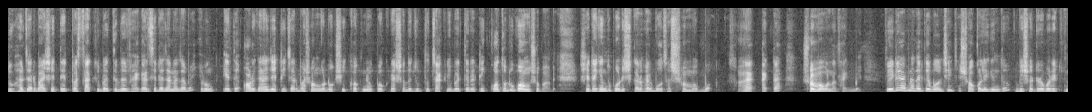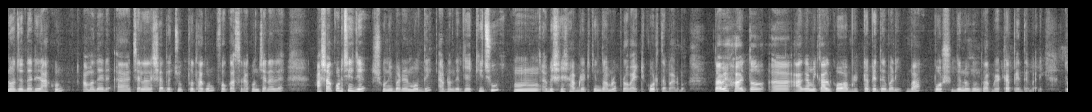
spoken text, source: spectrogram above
দু হাজার বাইশের টেট পাস চাকরি প্রার্থীদের ভ্যাকান্সিটা জানা যাবে এবং এতে অর্গানাইজার টিচার বা সংগঠক, শিক্ষক নিয়োগ প্রক্রিয়ার সাথে যুক্ত চাকরি প্রার্থীরা ঠিক কতটুকু অংশ পাবে, সেটা কিন্তু পরিষ্কারভাবে বোঝার সম্ভাব্য একটা সম্ভাবনা থাকবে। তো এটাই আপনাদেরকে বলছি যে সকলে কিন্তু বিষয়টার উপর একটি নজরদারি রাখুন, আমাদের চ্যানেলের সাথে যুক্ত থাকুন ফোকাস রাখুন চ্যানেলে আশা করছি যে শনিবারের মধ্যেই আপনাদেরকে কিছু বিশেষ আপডেট কিন্তু আমরা প্রোভাইড করতে পারব। তবে হয়তো আগামীকালকেও আপডেটটা পেতে পারি বা পরশু দিনও কিন্তু আপডেটটা পেতে পারি। তো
